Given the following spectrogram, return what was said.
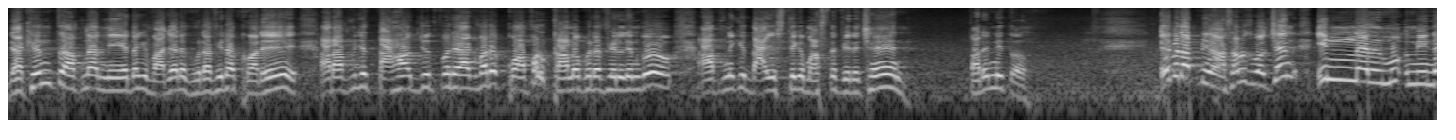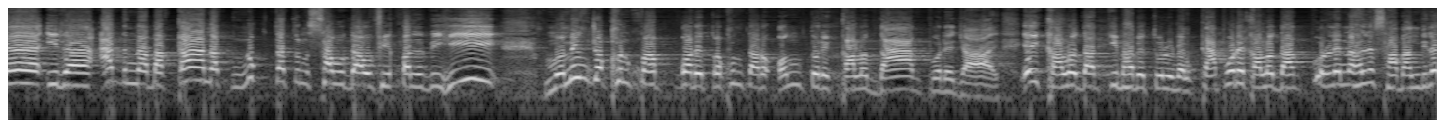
দেখেন তো আপনার মেয়েটা কি বাজারে ঘোরাফেরা করে? আর আপনি যে তাহাজুদ পরে একবারে কপাল কালো করে ফেললেন গো, আপনি কি দায়ুস থেকে বাঁচতে পেরেছেন? পারেননি তো? এবার আপনি আসানুস বলছেন, ইন্নাল মুমিনা ইযা আদনাবা কানাত নুকতাতুন সাউদাউ ফি কলবিহি। মুমিন যখন পাপ করে, তখন তার অন্তরে কালো দাগ পড়ে যায়। এই কালো দাগ কীভাবে তুলবেন? কাপড়ে কালো দাগ পড়লে, না হলে সাবান দিলে,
